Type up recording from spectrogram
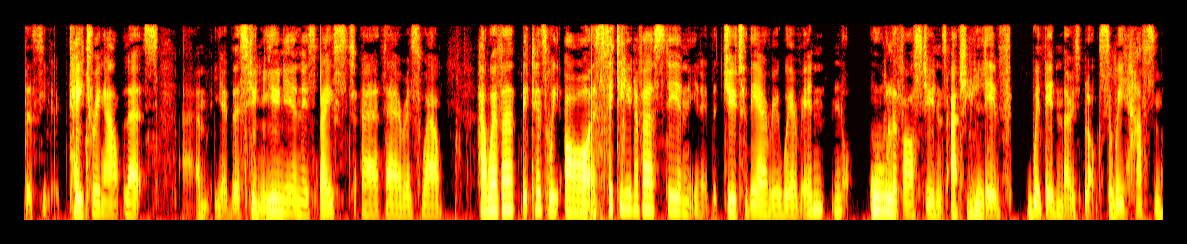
There's you know, catering outlets. Um, you know, the student union is based uh, there as well. However, because we are a city university and, you know, due to the area we're in, not all of our students actually live within those blocks. So we have some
